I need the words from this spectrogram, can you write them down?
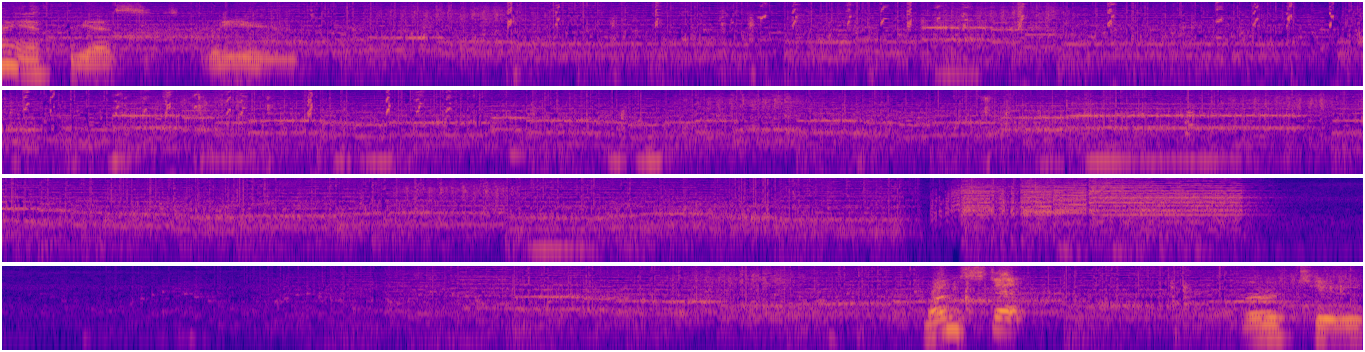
My FPS is weird. One step. Two,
